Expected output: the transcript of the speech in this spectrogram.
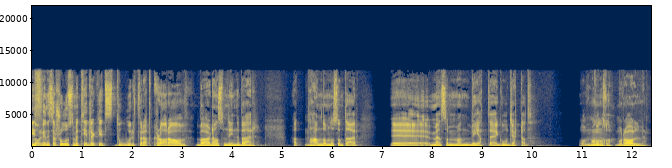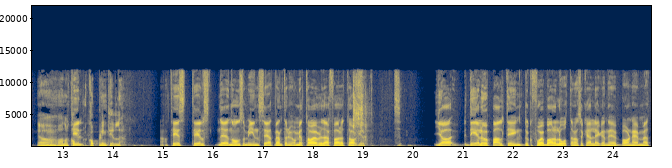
en Is- organisation som är tillräckligt stor för att klara av bördan som det innebär. Att ta Mm. hand om något sånt där. Eh, men som man vet är godhjärtad. Och har någon sorts moral. ja, Mm. ha någon kop- Till- koppling till det. Ja, tills, tills det är någon som inser att vänta nu, om jag tar över det där företaget, jag delar upp allting, då får jag bara låtarna så kan jag lägga ner barnhemmet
